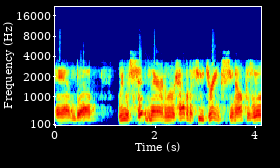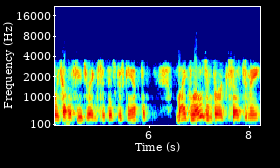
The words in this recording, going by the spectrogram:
and uh, we were sitting there and we were having a few drinks, you know, because we always have a few drinks at discus camp. But Mike Rosenberg said to me,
